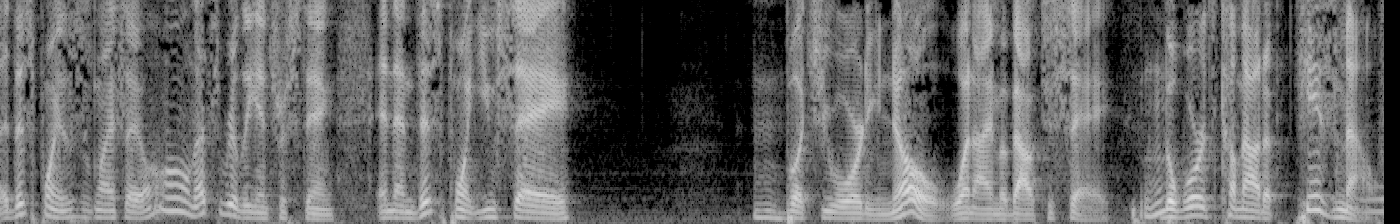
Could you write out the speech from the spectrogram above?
at this point. This is when I say, oh, that's really interesting. And then this point, you say, mm-hmm. but you already know what I'm about to say. Mm-hmm. The words come out of his mouth.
